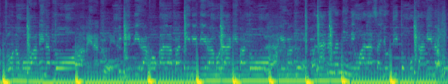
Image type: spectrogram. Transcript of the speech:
Sa trono ko akin na to. Akin na to. Tinitira ko kalaban Tinitira mo lagi ba to? Lagi ba to? Wala nang naniniwala sa'yo dito putangin na to.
